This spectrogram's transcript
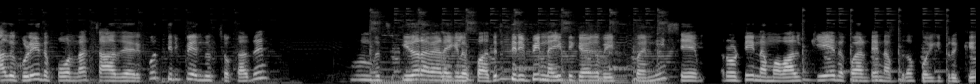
அதுக்குள்ளேயே இந்த போன்லாம் சார்ஜ் ஆயிருக்கும். திருப்பி எந்திரிச்சு உட்காந்து இதர வேலைகளை பார்த்துட்டு திருப்பி நைட்டுக்காக வெயிட் பண்ணி சேம் ரொட்டீன் நம்ம வாழ்க்கையே இந்த குவாரண்டைன் அப்படிதான் போய்கிட்டு இருக்கு.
